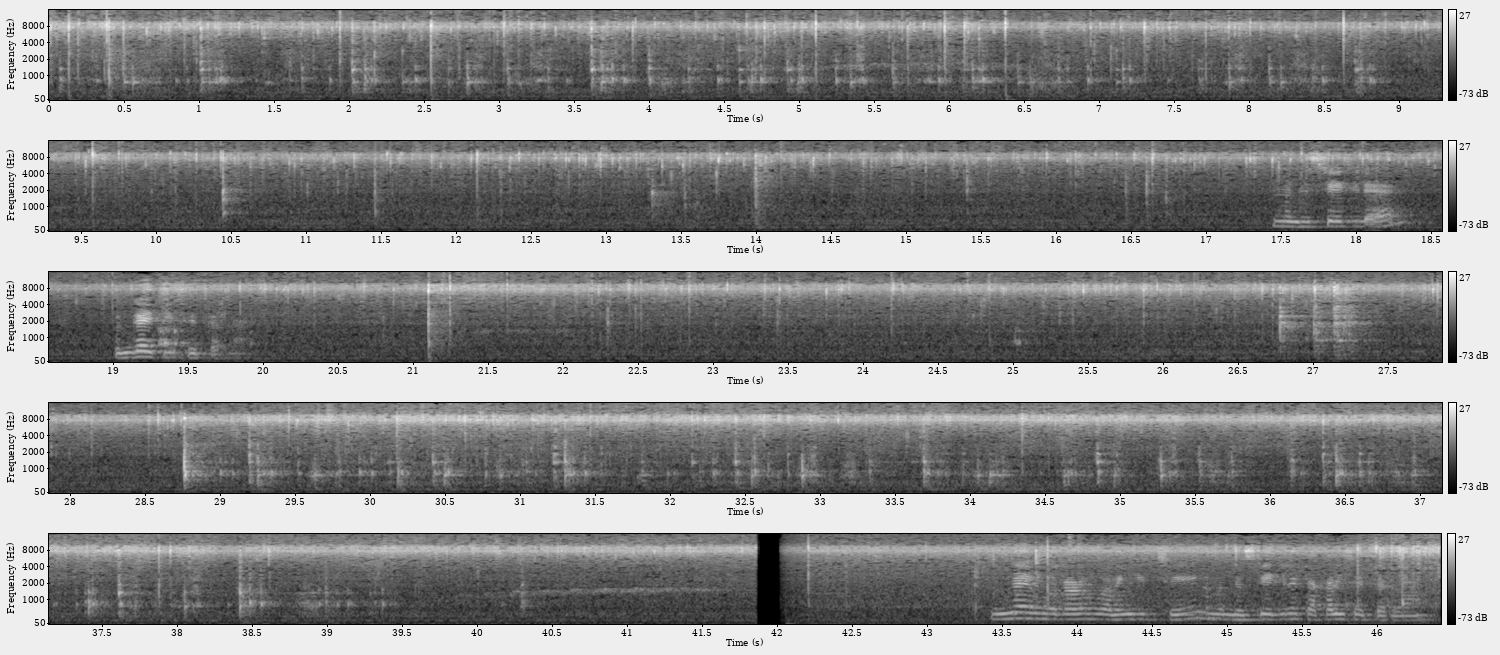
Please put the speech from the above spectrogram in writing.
நம்ம இந்த ஸ்டேஜில் வெங்காயத்தையும் சேர்த்துடலாம் வெங்காயம் ஓரளவு வதங்கிடுச்சு. நம்ம இந்த ஸ்டேஜில் தக்காளி சேர்த்துடலாம்.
